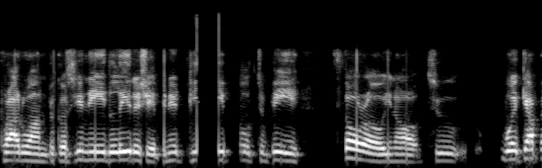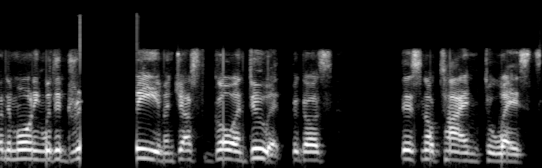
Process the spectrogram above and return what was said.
crowd one because you need leadership. You need people to be thorough, you know, to wake up in the morning with a dream and just go and do it because there's no time to waste.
